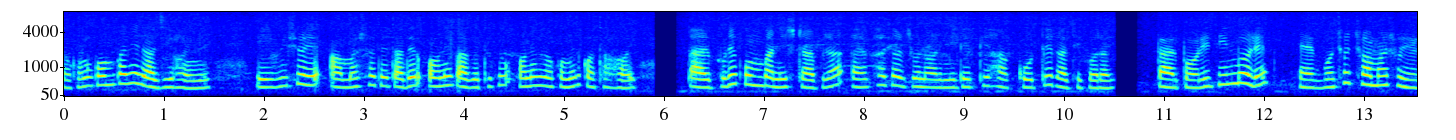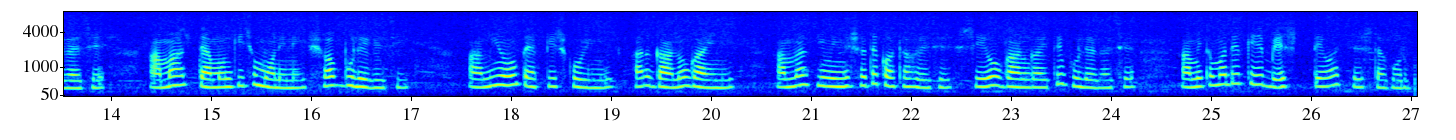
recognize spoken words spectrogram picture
তখন কোম্পানি রাজি হয়নি। এই বিষয়ে আমার সাথে তাদের অনেক আগে থেকে অনেক রকমের কথা হয়। তারপরে কোম্পানির স্টাফরা এক হাজার জন আর্মিদেরকে হাক করতে রাজি করায়। তারপরে জিন বলে, এক বছর ছ মাস হয়ে গেছে। আমার তেমন কিছু মনে নেই, সব ভুলে গেছি। আমিও প্র্যাকটিস করিনি আর গানও গাইনি। আমার জিমিনের সাথে কথা হয়েছে, সেও গান গাইতে ভুলে গেছে। আমি তোমাদেরকে বেস্ট দেওয়ার চেষ্টা করব।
